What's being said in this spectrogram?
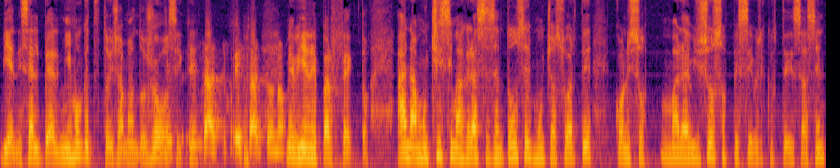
Bien, es el, el, mismo que te estoy llamando yo, así que... Exacto, exacto, ¿no? me viene perfecto. Ana, muchísimas gracias entonces, mucha suerte con esos maravillosos pesebres que ustedes hacen,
